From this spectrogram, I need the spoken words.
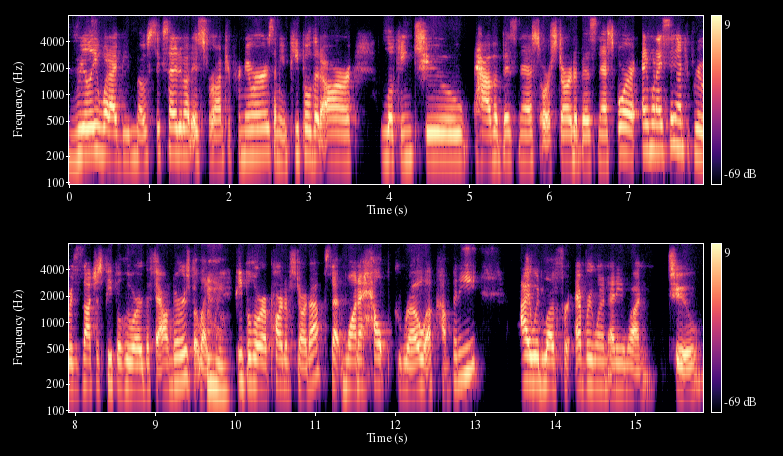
really what I'd be most excited about is for entrepreneurs. I mean, people that are looking to have a business or start a business, or, and when I say entrepreneurs, it's not just people who are the founders, but like mm-hmm. people who are a part of startups that want to help grow a company. I would love for everyone and anyone to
